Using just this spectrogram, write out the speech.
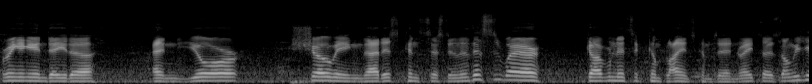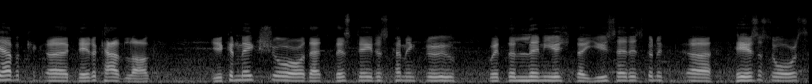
bringing in data and you're showing that it's consistent, and this is where governance and compliance comes in, right? So as long as you have a ca- uh, data catalog, you can make sure that this data is coming through with the lineage that you said is going to, uh, here's the source,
